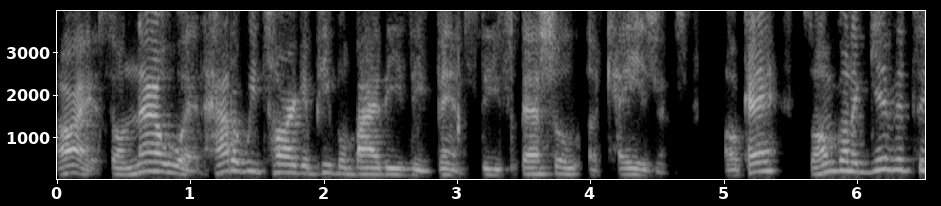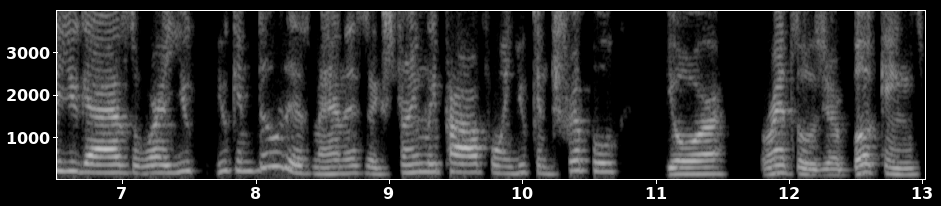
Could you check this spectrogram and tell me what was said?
All right, so now what? How do we target people by these events, these special occasions? Okay, so I'm gonna give it to you guys to where you you can do this, man. It's extremely powerful, and you can triple your rentals, your bookings,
